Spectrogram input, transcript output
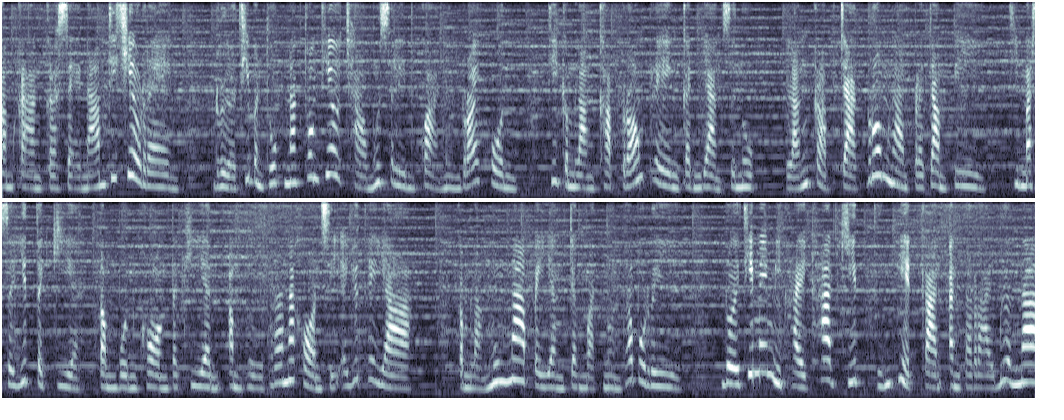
ามกลางกระแสน้ำที่เชี่ยวแรง เรือที่บรรทุกนักท่องเที่ยวชาวมุสลิมกว่า 100 คน ที่กำลังขับร้องเพลงกันอย่างสนุก หลังกลับจากร่วมงานประจำปี ที่มัสยิดตะเกียตำบลคลองตะเคียนอำเภอพระนครศรีอยุธยากำลังมุ่งหน้าไปยังจังหวัดนนทบุรี โดยที่ไม่มีใครคาดคิดถึงเหตุการณ์อันตรายเบื้องหน้า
